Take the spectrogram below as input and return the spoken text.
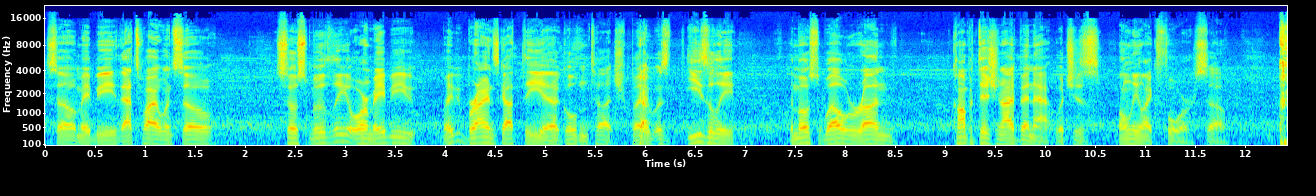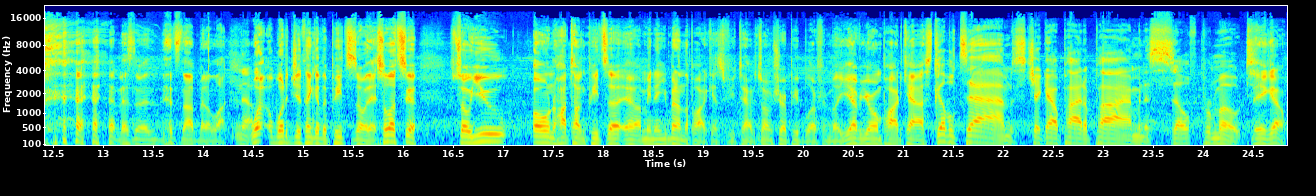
so maybe that's why it went so so smoothly. Or maybe maybe Brian's got the uh, golden touch, but Yeah. it was easily the most well run competition I've been at, which is only like four. So that's, not, that's not been a lot. No. What, what did you think of the pizzas over there? So let's go. So you own Hot Tongue Pizza. Uh, I mean, you've been on the podcast a few times, so I'm sure people are familiar. You have your own podcast. couple times, check out Pie to Pie. I'm going to self promote. There you go.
